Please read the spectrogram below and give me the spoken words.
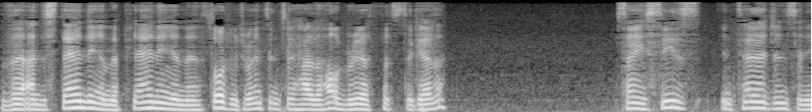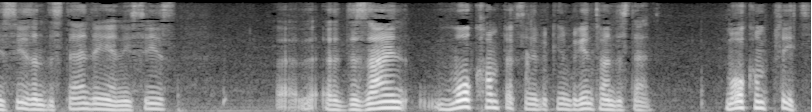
the understanding and the planning and the thought which went into how the whole Bria fits together. So he sees intelligence and he sees understanding and he sees uh, a design more complex than you can begin to understand, more complete,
